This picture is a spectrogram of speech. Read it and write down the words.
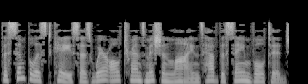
The simplest case is where all transmission lines have the same voltage.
